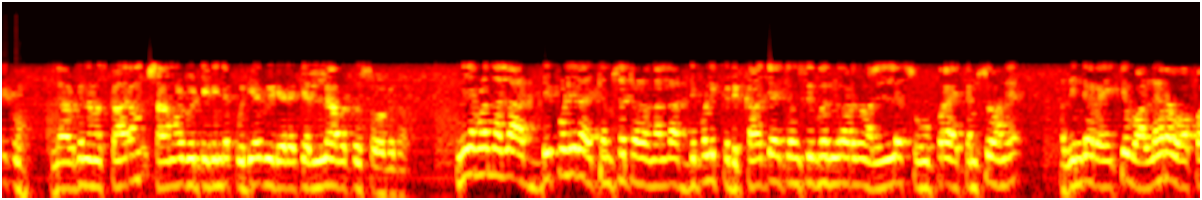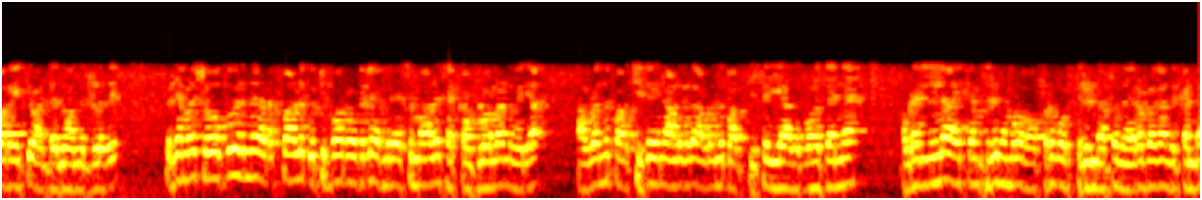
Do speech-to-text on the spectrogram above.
അസ്സലാമലൈക്കും. എല്ലാവർക്കും നമസ്കാരം. ഷാമോൾ ബി പുതിയ വീഡിയോയിലേക്ക് എല്ലാവർക്കും സ്വാഗതം. ഇനി നമ്മൾ നല്ല അടിപൊളി ഒരു ഐറ്റംസ് ആയിട്ടാണ് നല്ല അടിപൊളി കിടക്കാച്ച ഐറ്റംസ് എന്ന് പറയുന്നത് നല്ല സൂപ്പർ ഐറ്റംസും ആണ്. അതിന്റെ റേറ്റ് വളരെ ഓഫർ റേറ്റും ആണ് ഇന്ന് വന്നിട്ടുള്ളത്. പിന്നെ നമ്മൾ ഷോപ്പ് വരുന്നത് എടപ്പാൾ കുറ്റിപ്പാർ റോഡിൽ എംബുലേഷൻ മാൾ സെക്കൻഡ് ഫ്ലോറിലാണ് വരിക. അവിടെ നിന്ന് പർച്ചേസ് ചെയ്യുന്ന ആളുകൾ അവിടെ നിന്ന് പർച്ചേസ് ചെയ്യുക. അതുപോലെ തന്നെ അവിടെ എല്ലാ ഐറ്റംസിലും നമ്മൾ ഓഫർ കൊടുത്തിട്ടുണ്ട്. അപ്പോൾ നേരെ പോകാൻ നിൽക്കേണ്ട.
